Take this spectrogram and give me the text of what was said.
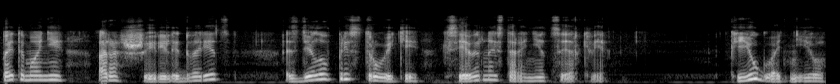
Поэтому они расширили дворец, сделав пристройки к северной стороне церкви. К югу от нее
